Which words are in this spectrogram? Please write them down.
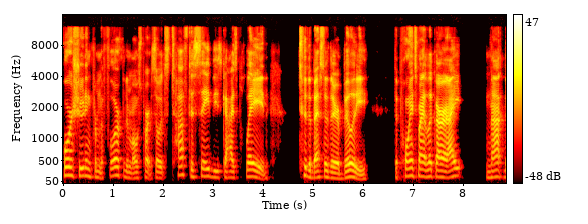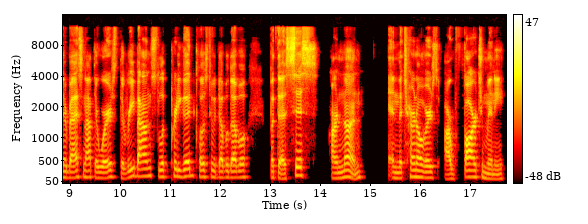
Poor shooting from the floor for the most part. So it's tough to say these guys played to the best of their ability the points might look all right, not their best, not their worst. The rebounds look pretty good, close to a double double, but the assists are none, and the turnovers are far too many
